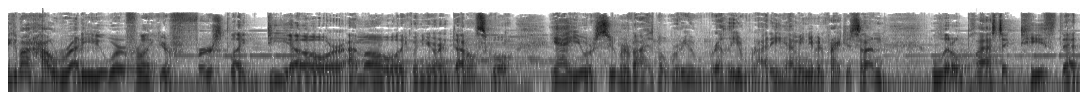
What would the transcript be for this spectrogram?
Think about how ready you were for like your first like DO or MO, like when you were in dental school. Yeah, you were supervised, but were you really ready? I mean, you've been practicing on little plastic teeth that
